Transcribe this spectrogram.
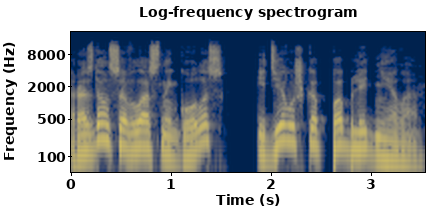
Раздался властный голос, и девушка побледнела.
